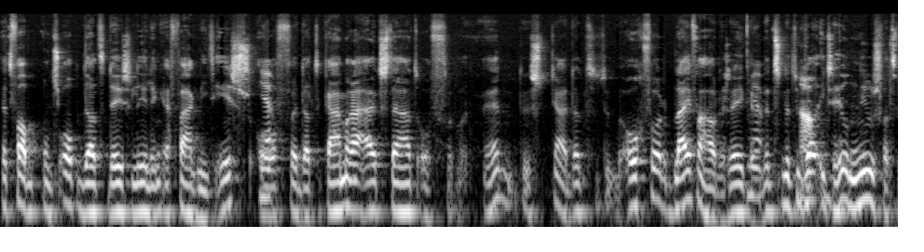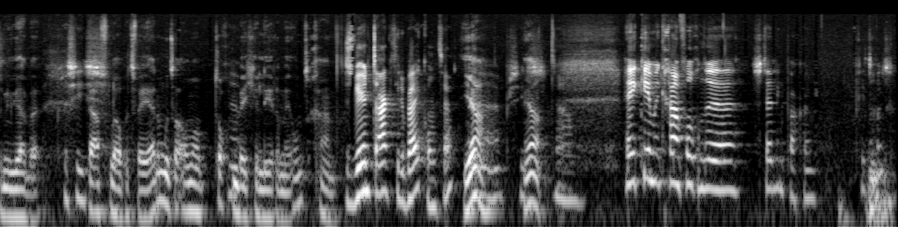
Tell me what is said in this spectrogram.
het valt ons op dat deze leerling er vaak niet is, Ja. of eh, dat de camera uitstaat, of hè, dus ja, dat oog voor het blijven houden, zeker. Ja. Dat is natuurlijk wel iets heel nieuws wat we nu hebben Precies. de afgelopen twee jaar. Daar moeten we allemaal toch een beetje leren mee om te gaan. is weer een taak die erbij komt, hè? Ja, Ja, precies. ja. Ja. hey Kim, ik ga een volgende stelling pakken. Vind je het goed?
